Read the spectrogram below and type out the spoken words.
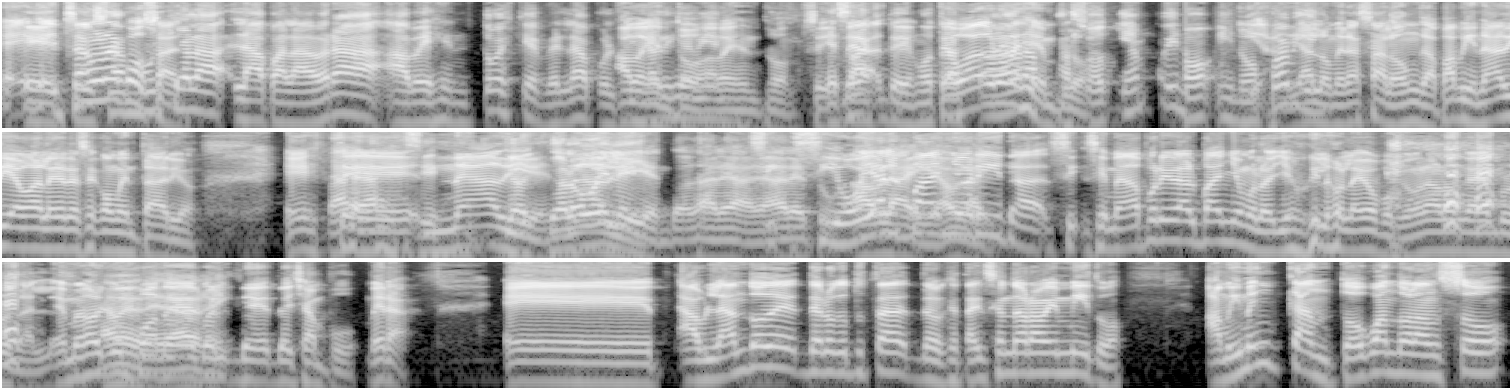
Eh, eh, una cosa? Mucho la, la, palabra avejentó, es que es verdad. Por avejentó, avejentó. Sí. Exacto. En te voy a dar un ejemplo. Pasó tiempo y no, y no fue ya, lo mira Salonga, papi. Nadie va a leer ese comentario. Este, Nadie. Yo, lo voy leyendo. Dale, dale. Si, voy al baño ahorita, si, me da por ir al baño, me lo llevo y lo leo porque es una longa brutal. Es mejor que un pote de champú. Mira, eh, hablando de, lo que tú estás, de lo que estás diciendo ahora mismo, a mí me encantó cuando lanzó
